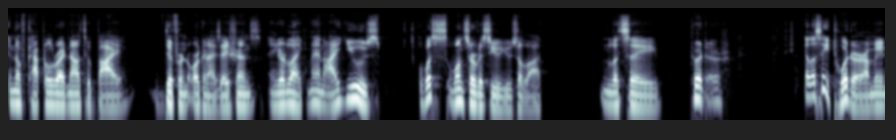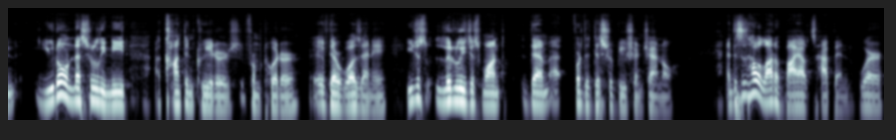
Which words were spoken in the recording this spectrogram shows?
enough capital right now to buy different organizations and you're like, "Man, I use what's one service you use a lot?" Let's say Twitter. Yeah, let's say Twitter. I mean, you don't necessarily need a content creators from Twitter if there was any. You just literally just want them for the distribution channel and this is how a lot of buyouts happen, where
